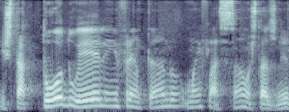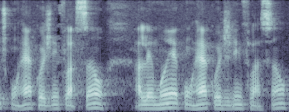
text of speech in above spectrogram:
Está todo ele enfrentando uma inflação, os Estados Unidos com recorde de inflação, Alemanha com recorde de inflação.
